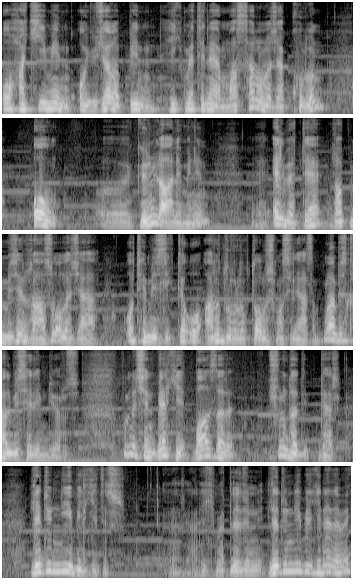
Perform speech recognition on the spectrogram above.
o hakimin, o yüce Rabbin hikmetine mazhar olacak kulun o e, gönül aleminin e, elbette Rabbimizin razı olacağı o temizlikte, o arı durulukta oluşması lazım. Buna biz kalbi selim diyoruz. Bunun için belki bazıları şunu da der. Ledünni bilgidir. Yani hikmet ledünni. Ledünni bilgi ne demek?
